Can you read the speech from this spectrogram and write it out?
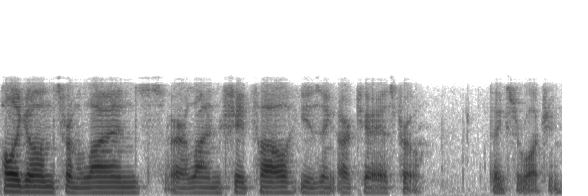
polygons from lines or a line shapefile using ArcGIS Pro. Thanks for watching.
